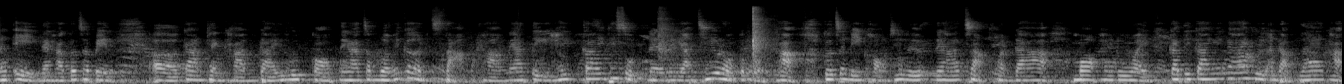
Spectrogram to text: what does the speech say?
นั่นเองนะคะ ก็จะเป็นการแข่งขันไดร์ลูกกอล์ฟนะคะจำนวนไม่เกิน 3 ครั้งเนี่ยตีให้ใกล้ที่สุดในระยะที่เรากำหนดค่ะ ก็จะมีของที่ลึกนะคะจาก Honda มอบให้ด้วย กติกาง่ายๆ คืออันดับแรกค่ะ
